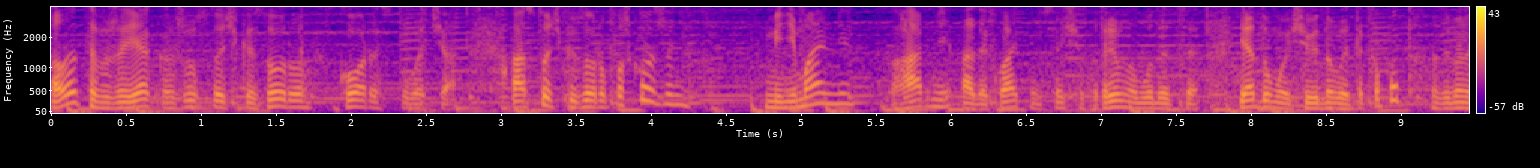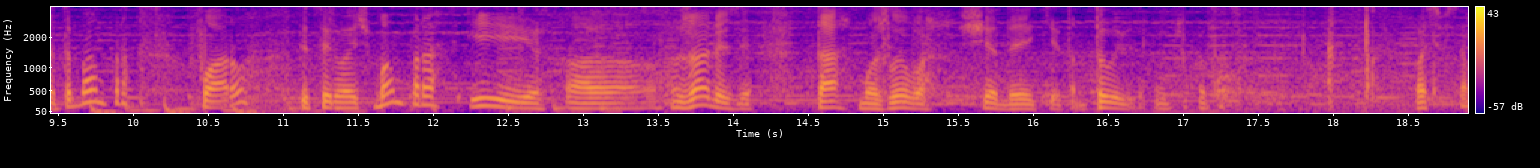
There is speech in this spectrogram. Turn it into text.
Але це вже я кажу з точки зору користувача. А з точки зору пошкоджень мінімальні, гарні, адекватні, все, що потрібно буде це. Я думаю, що відновити капот, замінити бампер, фару, підсилювач бампера і е, жалюзі та, можливо, ще деякі там телевізор, наприклад. Це. Ось і все.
